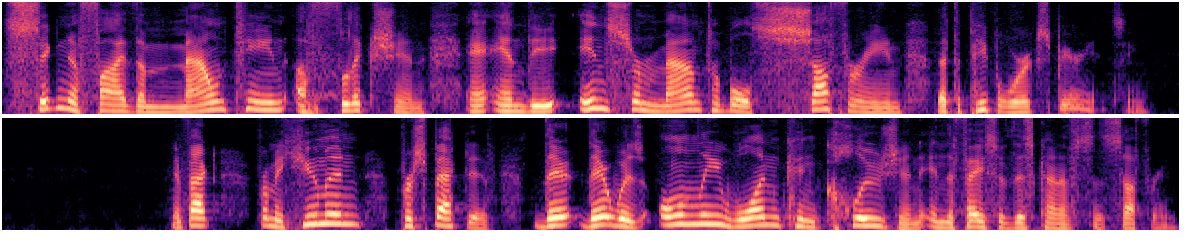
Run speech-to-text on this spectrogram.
signify the mounting affliction and, and the insurmountable suffering that the people were experiencing. In fact, from a human perspective, there, there was only one conclusion in the face of this kind of suffering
